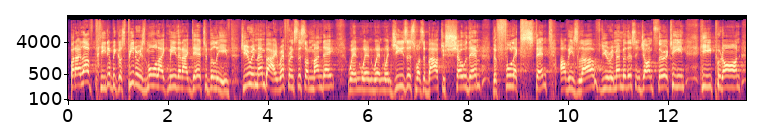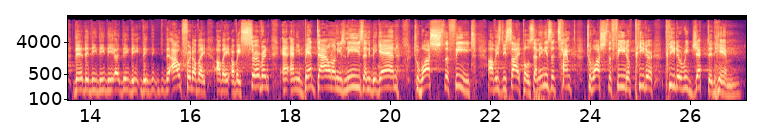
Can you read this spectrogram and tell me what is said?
But I love Peter because Peter is more like me than I dare to believe. Do you remember? I referenced this on Monday when, when, when, when Jesus was about to show them the full extent of his love. Do you remember this in John 13? He put on the, the, the, the, uh, the, the, the, the, the outfit of a, of a, of a servant and, and he bent down on his knees and he began to wash the feet of his disciples. And in his attempt to wash the feet of Peter, Peter rejected him.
